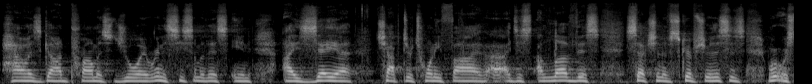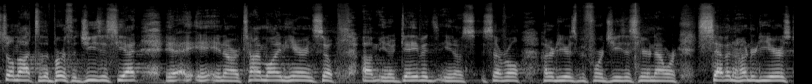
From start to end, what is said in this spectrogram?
how has God promised joy? We're going to see some of this in Isaiah chapter 25. I just, I love this section of scripture. This is, we're, still not to the birth of Jesus yet in, our timeline here. And so, um, you know, David, you know, several hundred years before Jesus here. Now we're 700 years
